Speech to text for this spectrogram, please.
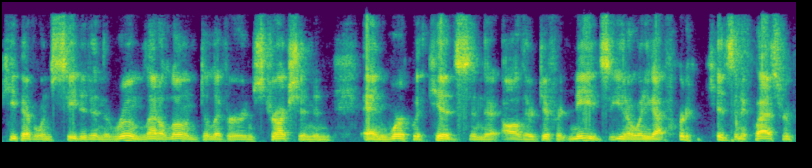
keep everyone seated in the room, let alone deliver instruction and and work with kids and their all their different needs. You know, when you got 40 kids in a classroom,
